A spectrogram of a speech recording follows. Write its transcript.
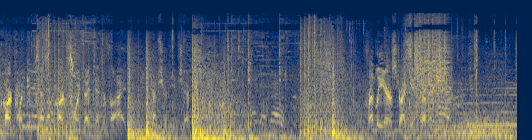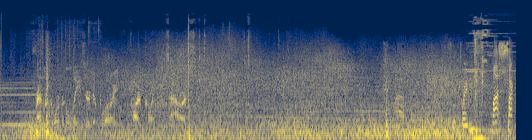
Hardpoint contested. Hardpoint identified. Capture the objective. Friendly airstrike incoming. Friendly orbital laser deployed. Hardpoint is ours. Foi massacre.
